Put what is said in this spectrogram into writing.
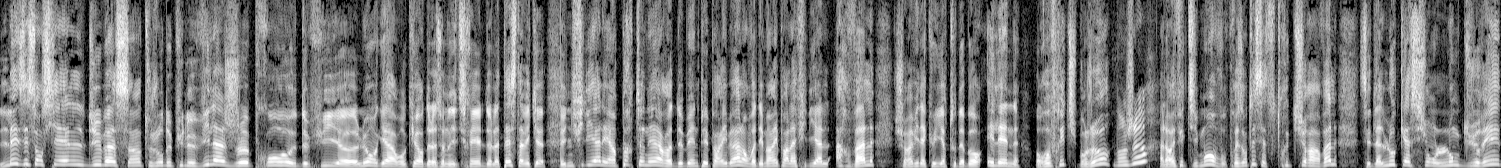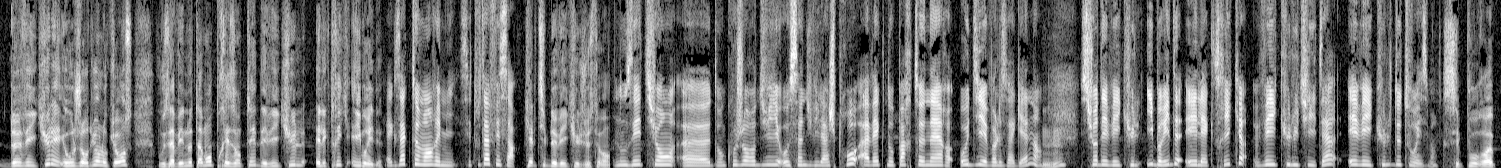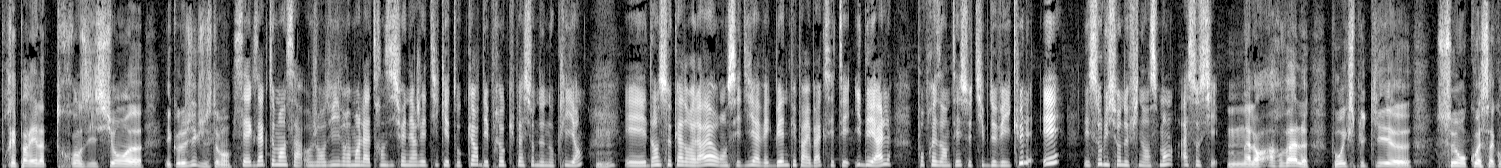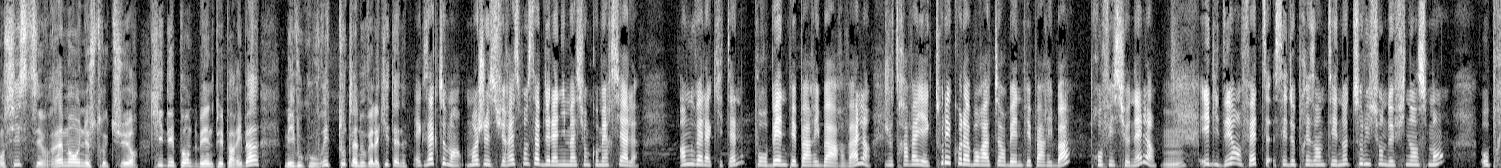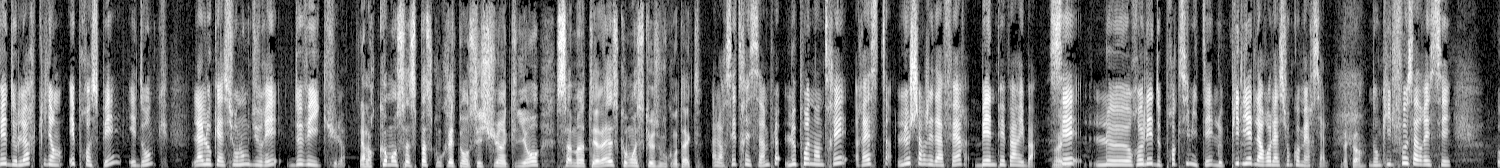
Les essentiels du bassin, toujours depuis le village pro, depuis euh, le hangar au cœur de la zone industrielle de la Teste, avec euh, une filiale et un partenaire de BNP Paribas. Alors, on va démarrer par la filiale Arval. Je suis ravi d'accueillir tout d'abord Hélène Rofrich. Bonjour. Bonjour. Alors, effectivement, vous représentez cette structure Arval. C'est de la location longue durée de véhicules. Et aujourd'hui, en l'occurrence, vous avez notamment présenté des véhicules électriques et hybrides. Exactement, Rémi. C'est tout à fait ça. Quel type de véhicule, justement? Nous étions euh, donc aujourd'hui au sein du village pro avec nos partenaires Audi et Volkswagen Mhm. sur des véhicules hybrides et électriques, véhicules utilitaires et véhicules de tourisme. C'est pour euh, préparer la transition euh, écologique, justement. C'est exactement ça. Aujourd'hui, vraiment, la transition énergétique est au cœur des préoccupations de nos clients. Mhm. Et dans ce cadre-là, on s'est dit avec BNP Paribas que c'était idéal pour présenter ce type de véhicule et les solutions de financement associées. Mm, Alors Arval, pour expliquer euh, ce en quoi ça consiste, c'est vraiment une structure qui dépend de BNP Paribas, mais vous couvrez toute la Nouvelle-Aquitaine. Exactement. Moi, je suis responsable de l'animation commerciale en Nouvelle-Aquitaine pour BNP Paribas Arval. Je travaille avec tous les collaborateurs BNP Paribas professionnels. Mhm. Et l'idée, en fait, c'est de présenter notre solution de financement auprès de leurs clients et prospects, et donc l'allocation longue durée de véhicules. Alors comment ça se passe concrètement? Si je suis un client, ça m'intéresse, comment est-ce que je vous contacte? Alors c'est très simple, le point d'entrée reste le chargé d'affaires BNP Paribas. Oui. C'est le relais de proximité, le pilier de la relation commerciale. D'accord. Donc il faut s'adresser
